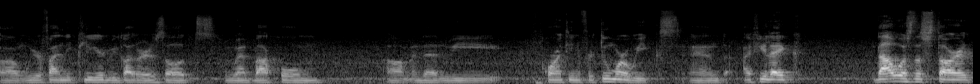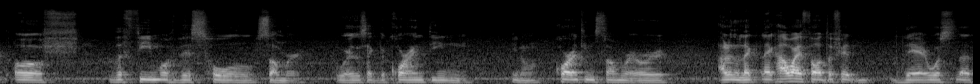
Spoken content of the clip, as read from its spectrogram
um, we were finally cleared. We got our results. We went back home. Um, and then we quarantined for two more weeks. And I feel like that was the start of the theme of this whole summer, where there's like the quarantine, you know, quarantine summer, or I don't know, like like how I thought of it there was that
